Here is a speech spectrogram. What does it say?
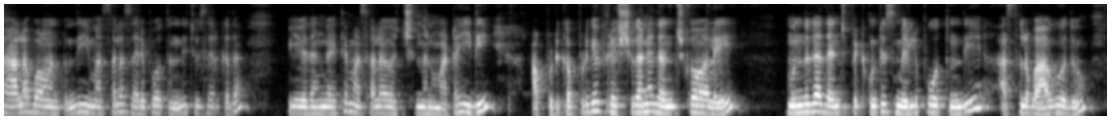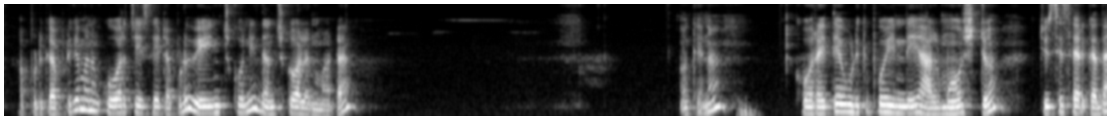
చాలా బాగుంటుంది. ఈ మసాలా సరిపోతుంది. చూసారు కదా? ఈ విధంగా అయితే మసాలా వచ్చిందనమాట ఇది అప్పటికప్పుడుకే ఫ్రెష్గానే దంచుకోవాలి. ముందుగా దంచి పెట్టుకుంటే స్మెల్ పోతుంది అస్సలు బాగోదు. అప్పటికప్పటికే మనం కూర చేసేటప్పుడు వేయించుకొని దంచుకోవాలన్నమాట. ఓకేనా? కూర అయితే ఉడికిపోయింది ఆల్మోస్ట్. చూసేసారు కదా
